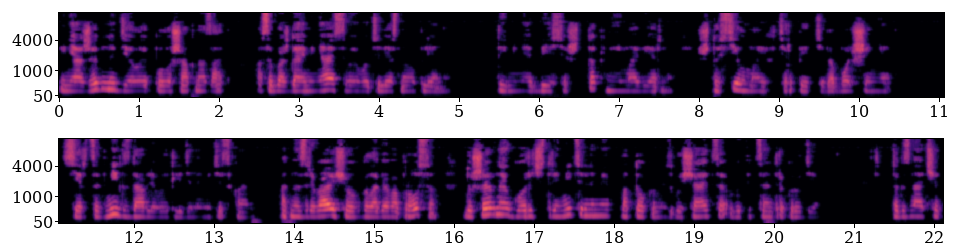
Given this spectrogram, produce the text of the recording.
и неожиданно делает полушаг назад, освобождая меня из своего телесного плена. Ты меня бесишь так неимоверно, что сил моих терпеть тебя больше нет. Сердце вмиг сдавливает ледяными тисками. От назревающего в голове вопроса душевная горечь стремительными потоками сгущается в эпицентре груди. Так значит,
